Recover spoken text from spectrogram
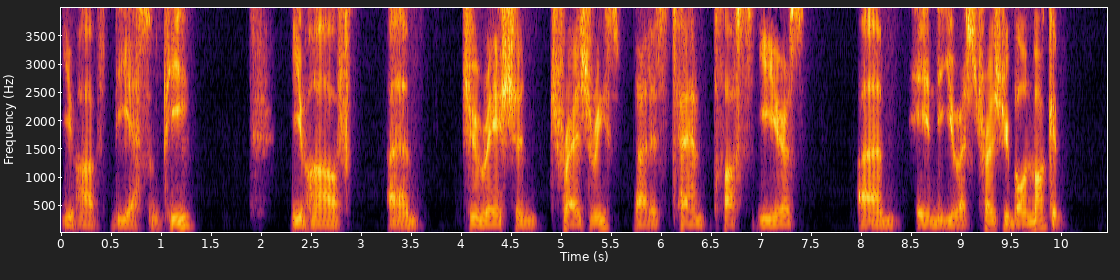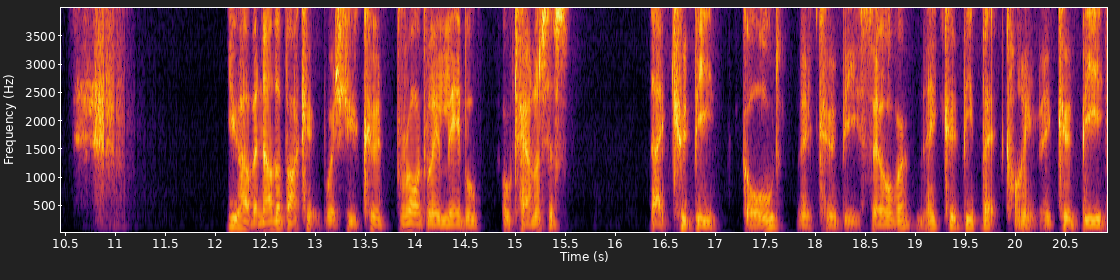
You have the S&P, you have um, duration treasuries, that is 10 plus years um, in the US Treasury bond market. You have another bucket which you could broadly label alternatives. That could be gold, it could be silver, it could be Bitcoin, it could be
